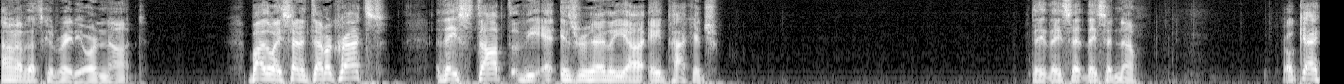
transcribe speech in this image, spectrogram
I don't know if that's good radio or not. By the way, Senate Democrats, they stopped the Israeli uh, aid package. They they said they said no. Okay.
